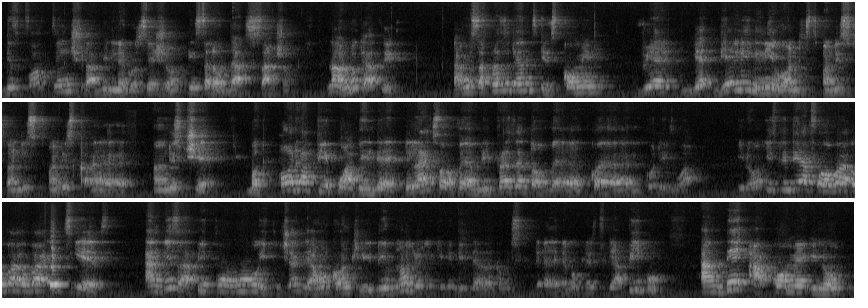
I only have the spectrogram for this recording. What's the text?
the fourth thing should have been negotiation instead of that sanction. Now look at it. Uh, Mr. President is coming barely new on this on this on this on this uh, on this chair. But other people have been there. The likes of um, the president of uh, Cote d'Ivoire, you know, he's been there for over, over over eight years. And these are people who, if you check their own country, they've not really given the uh, democracy to their people. And they are coming, you know,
